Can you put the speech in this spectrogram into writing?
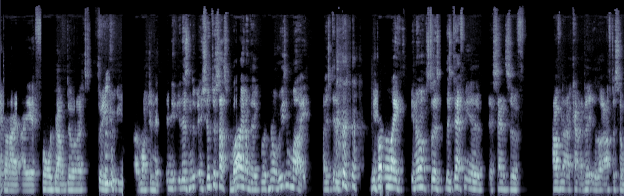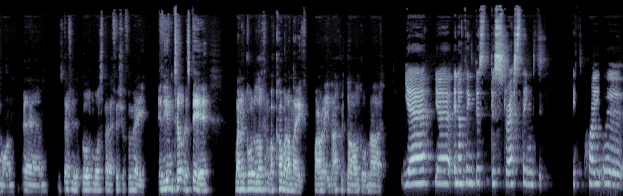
done I, I ate four jam donuts, three cookies. I'm watching it, and, it, there's no, and she'll just ask why, and I'm like, there's no reason why. I just did it. You've got no like, you know. So there's, there's definitely a, a sense of having that accountability to look after someone. Um, it's definitely the most beneficial for me. And even till this day, when I'm going to look at my cupboard, I'm like, why would I eat that? Because I'll go mad. Yeah, yeah, and I think this the stress things it's quite a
